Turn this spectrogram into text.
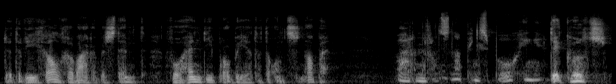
De drie galgen waren bestemd voor hen die probeerden te ontsnappen. Waren er ontsnappingspogingen? Dikwijls.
